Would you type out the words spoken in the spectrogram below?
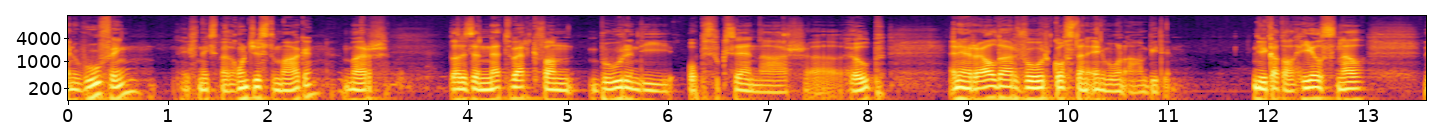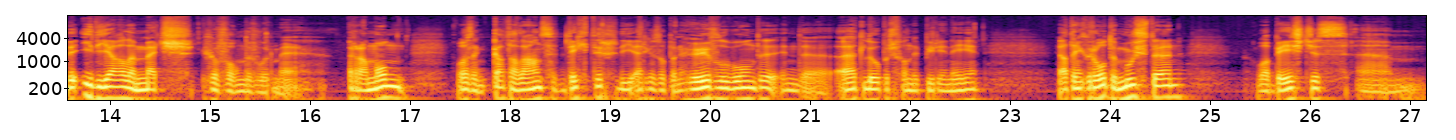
En woofing heeft niks met hondjes te maken, maar dat is een netwerk van boeren die op zoek zijn naar uh, hulp en in ruil daarvoor kost en inwoon aanbieden. Nu, ik had al heel snel de ideale match gevonden voor mij. Ramon was een Catalaanse dichter die ergens op een heuvel woonde in de uitlopers van de Pyreneeën. Hij had een grote moestuin, wat beestjes, um,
